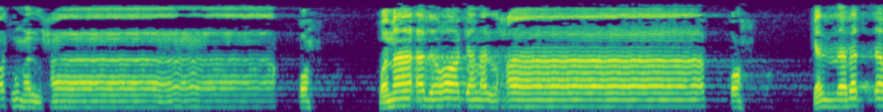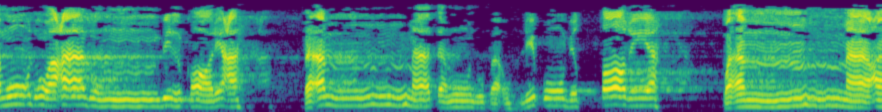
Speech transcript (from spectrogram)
الحاقة ما الحاقة. وما أدراك ما الحاقة. كذبت ثمود وعاد بالقارعة. فأما ثمود فأهلكوا بالطاغية. وأما عاد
